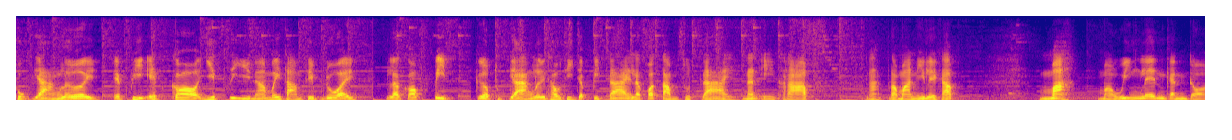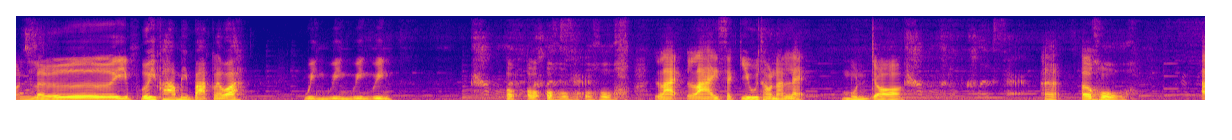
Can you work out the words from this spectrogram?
ทุกอย่างเลย FPS ก็ 24 นะ ไม่ 30 ด้วย แล้วก็ปิดเกือบทุกอย่างเลยเท่าที่จะปิดได้แล้วก็ต่ำสุดได้นั่นเองครับนะประมาณนี้เลยครับ มามาวิ่งเล่นกันก่อนเลย เฮ้ยภาพไม่บั๊กแล้วว่ะวิ่งวิ่งวิ่งวิ่งโอ้โอ้โอ้โหโอ้โหไล่ไล่สกิลเท่านั้นแหละ หมุนจอ เออเออโหเอ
